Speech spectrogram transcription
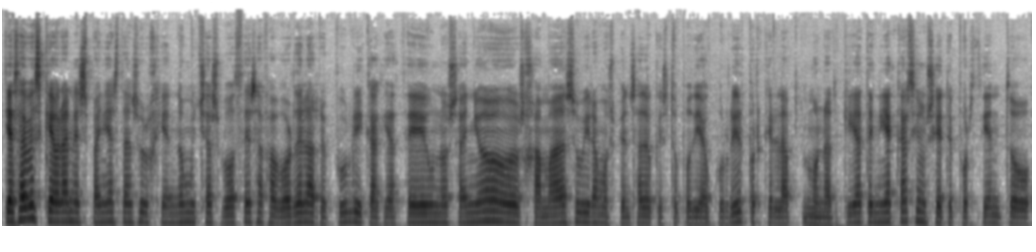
Ya sabes que ahora en España están surgiendo muchas voces a favor de la República, que hace unos años jamás hubiéramos pensado que esto podía ocurrir, porque la monarquía tenía casi un 7%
